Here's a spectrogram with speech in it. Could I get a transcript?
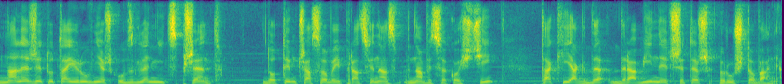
Należy tutaj również uwzględnić sprzęt do tymczasowej pracy na, na wysokości, taki jak drabiny czy też rusztowania.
